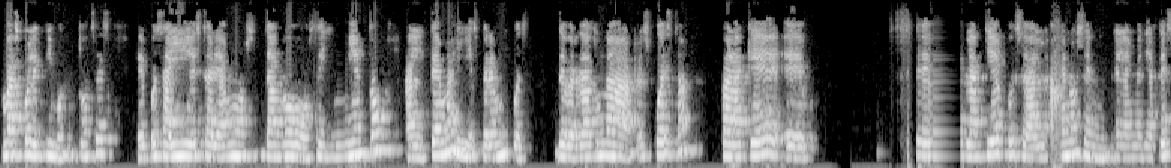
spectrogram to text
más colectivos. Entonces, eh, pues ahí estaríamos dando seguimiento al tema y esperemos pues de verdad una respuesta para que eh, se plantee pues al, menos en, en, la inmediatez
